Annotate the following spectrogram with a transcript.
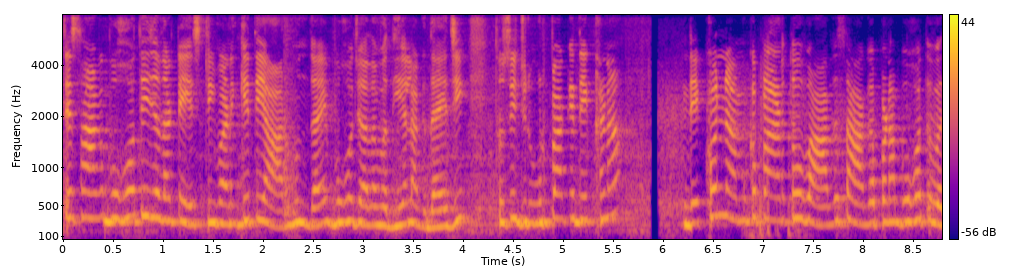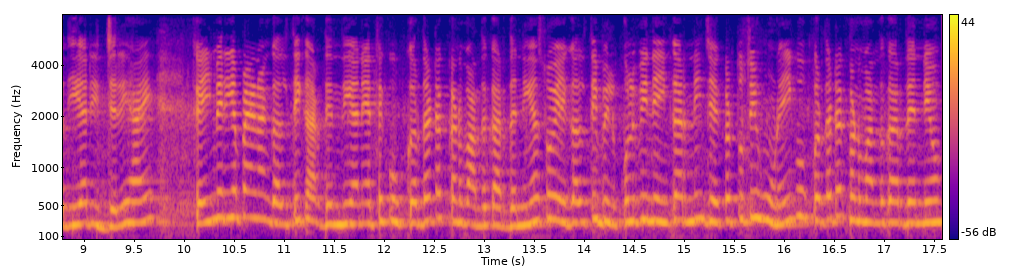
ਤੇ ਸਾਗ ਬਹੁਤ ਹੀ ਜ਼ਿਆਦਾ ਟੇਸਟੀ ਬਣ ਕੇ ਤਿਆਰ ਹੁੰਦਾ ਹੈ ਬਹੁਤ ਜ਼ਿਆਦਾ ਵਧੀਆ ਲੱਗਦਾ ਹੈ ਜੀ। ਤੁਸੀਂ ਜਰੂਰ ਪਾ ਕੇ ਦੇਖਣਾ। ਦੇਖੋ, ਨਮਕ ਪਾਣ ਤੋਂ ਬਾਅਦ ਸਾਗ ਆਪਣਾ ਬਹੁਤ ਵਧੀਆ ਰਿੱਝ ਰਿਹਾ ਹੈ ਕਈ ਮੇਰੀਆਂ ਭੈਣਾਂ ਗਲਤੀ ਕਰ ਦਿੰਦੀਆਂ ਨੇ, ਇੱਥੇ ਕੁੱਕਰ ਦਾ ਢੱਕਣ ਬੰਦ ਕਰ ਦਿੰਦੀਆਂ। ਸੋ ਇਹ ਗਲਤੀ ਬਿਲਕੁਲ ਵੀ ਨਹੀਂ ਕਰਨੀ। ਜੇਕਰ ਤੁਸੀਂ ਹੁਣੇ ਹੀ ਕੁੱਕਰ ਦਾ ਢੱਕਣ ਬੰਦ ਕਰ ਦਿੰਦੇ ਹੋ,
